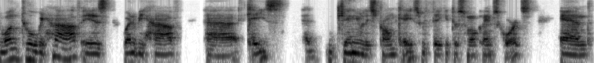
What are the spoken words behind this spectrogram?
one tool we have is when we have a case, a genuinely strong case, we take it to small claims courts and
